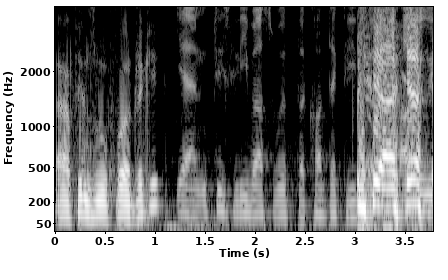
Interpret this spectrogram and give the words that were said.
uh, things move forward. Ricky. Yeah, and please leave us with the contact details. Yeah, how, Do we,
